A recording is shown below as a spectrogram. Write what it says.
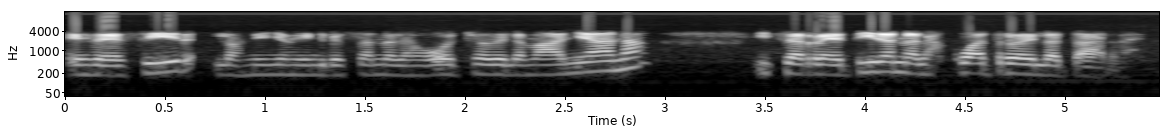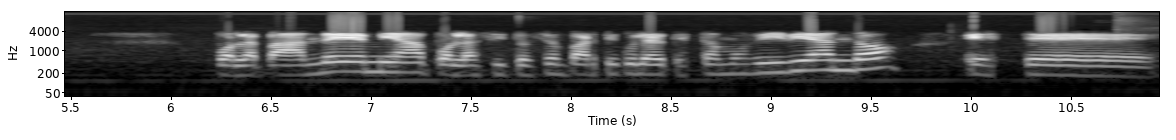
Es decir, los niños ingresan a las 8 de la mañana y se retiran a las 4 de la tarde. Por la pandemia, por la situación particular que estamos viviendo, este,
